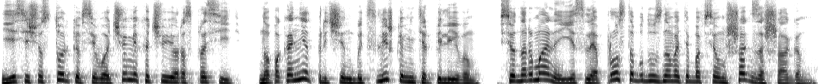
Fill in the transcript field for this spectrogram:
Есть еще столько всего, о чем я хочу ее расспросить. Но пока нет причин быть слишком нетерпеливым. Все нормально, если я просто буду узнавать обо всем шаг за шагом.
